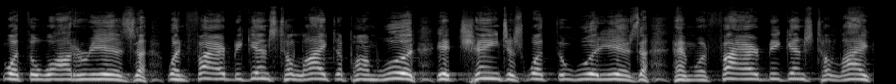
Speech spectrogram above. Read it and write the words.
what the water is. When fire begins to light upon wood, it changes what the wood is. And when fire begins to light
